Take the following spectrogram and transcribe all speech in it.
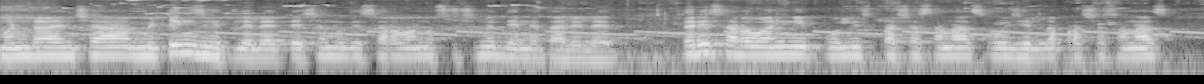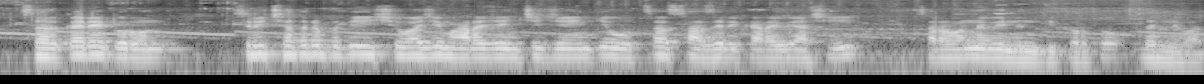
मंडळांच्या मिटिंग्स घेतलेल्या आहेत. त्याच्यामध्ये सर्वांना सूचना देण्यात आलेल्या आहेत. तरी सर्वांनी पोलीस प्रशासनास व जिल्हा प्रशासनास सहकार्य करून श्री छत्रपती शिवाजी महाराजांची जयंती उत्साहात साजरी करावी अशी सर्वांना विनंती करतो. धन्यवाद.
